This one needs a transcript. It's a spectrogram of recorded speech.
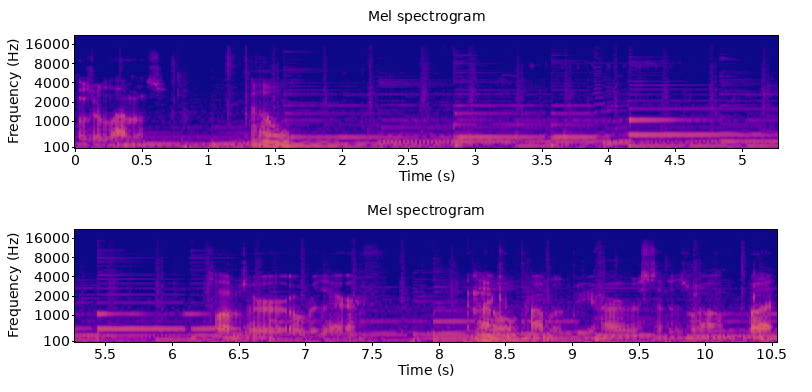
Those are lemons. Oh. Plums are over there. That okay. probably be harvested as well. But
